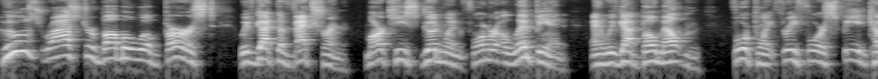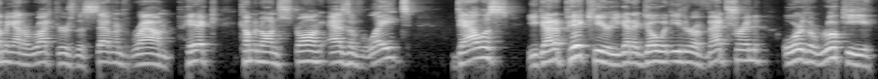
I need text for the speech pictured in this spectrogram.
Whose roster bubble will burst? We've got the veteran, Marquise Goodwin, former Olympian, and we've got Bo Melton, 4.34 speed coming out of Rutgers, the seventh round pick, coming on strong as of late. Dallas, you got to pick here. You got to go with either a veteran or the rookie.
